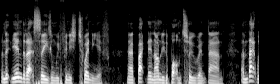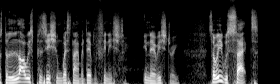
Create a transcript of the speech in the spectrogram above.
And at the end of that season, we finished 20th. Now, back then, only the bottom two went down. And that was the lowest position West Ham had ever finished in their history. So he was sacked.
